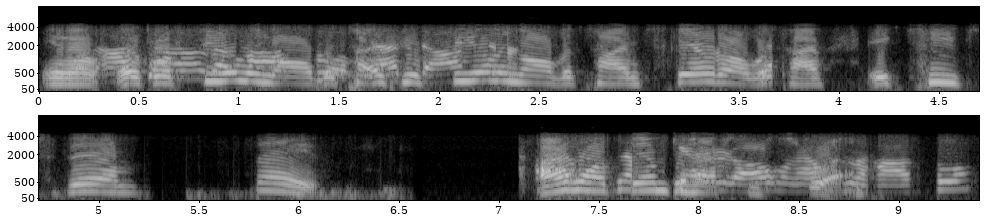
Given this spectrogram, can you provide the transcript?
You know, if we're out of the feeling all the time, if you're doctor- feeling all the time, scared all the time, it keeps them safe. I, want them to have some when I was in the stress. hospital,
